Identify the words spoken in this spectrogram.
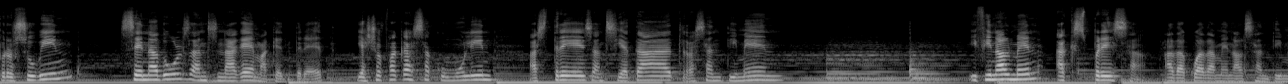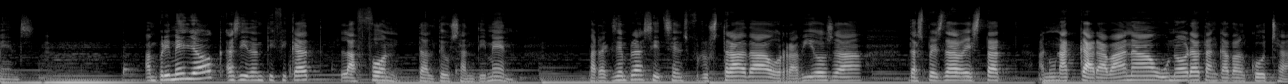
però sovint, sent adults, ens neguem aquest dret i això fa que s'acumulin estrès, ansietat, ressentiment, i finalment expressa adequadament els sentiments. En primer lloc, has identificat la font del teu sentiment. Per exemple, si et sents frustrada o rabiosa després d'haver estat en una caravana una hora tancada al cotxe.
